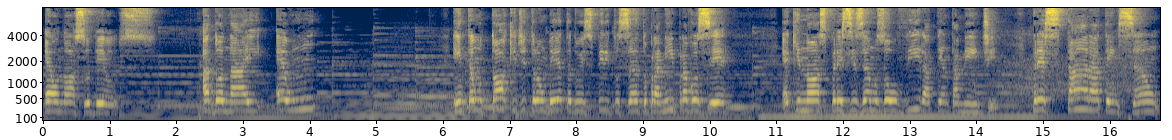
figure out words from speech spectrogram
é o nosso Deus, Adonai é um. Então, o toque de trombeta do Espírito Santo para mim e para você é que nós precisamos ouvir atentamente, prestar atenção,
